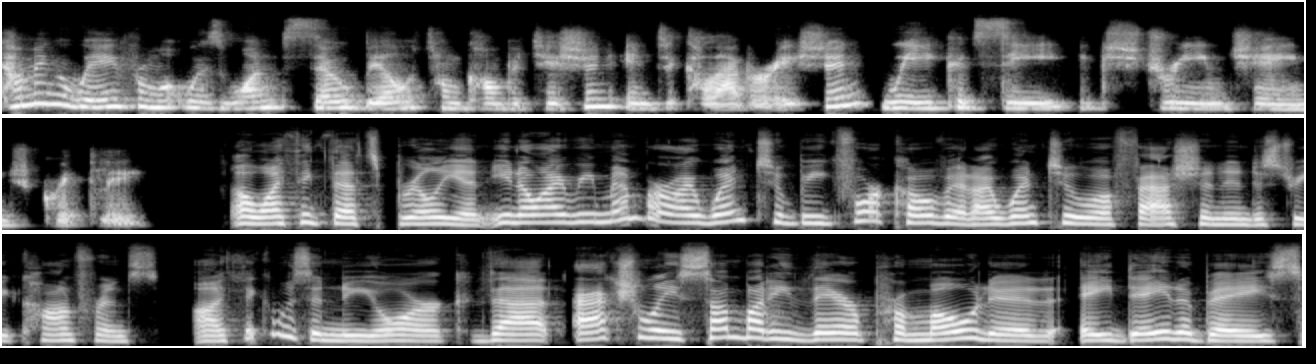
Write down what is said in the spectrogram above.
coming away from what was once so built on competition into collaboration we could see extreme change quickly Oh, I think that's brilliant. You know, I remember I went to, before COVID, I went to a fashion industry conference. I think it was in New York, that actually somebody there promoted a database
